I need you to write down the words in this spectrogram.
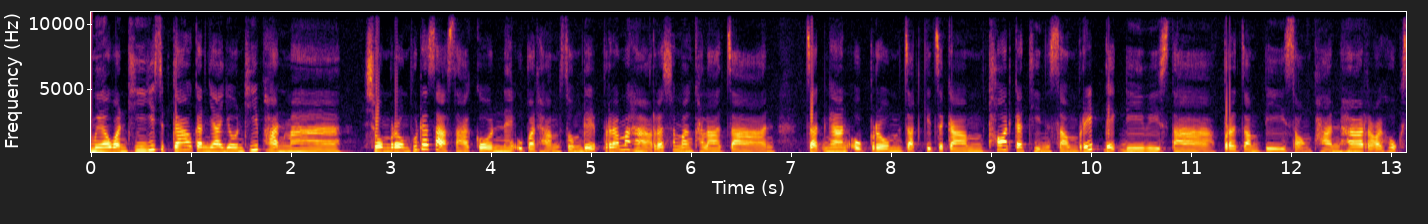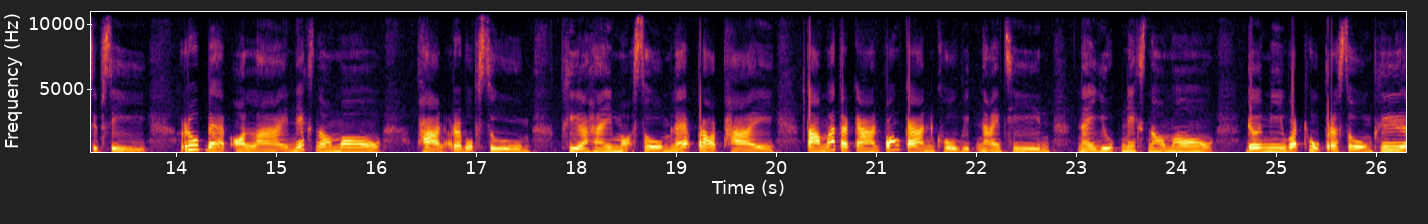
เมื่อวันที่ 29 กันยายนที่ผ่านมา ชมรมพุทธศาสตร์สากลในอุปถัมภ์สมเด็จพระมหารัชมังคลาจารย์ จัดงานอบรมจัดกิจกรรม ทอดกระถินสำริดเด็กดีวีสตาร์ประจำปี 2564 รูปแบบออนไลน์ Next Normal ผ่านระบบซูมเพื่อให้เหมาะสมและปลอดภัย ตามมาตรการป้องกันโควิด -19 ในยุค Next Normal โดยมีวัตถุประสงค์เพื่อ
